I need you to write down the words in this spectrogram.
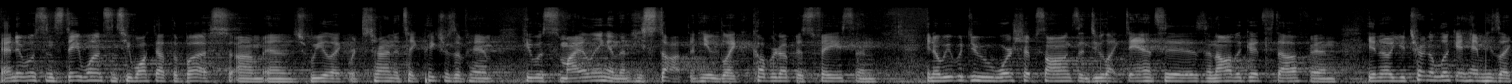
And it was since day one since he walked out the bus um, and we like were trying to take pictures of him he was smiling and then he stopped and he like covered up his face. And you know, we would do worship songs and do like dances and all the good stuff. And, you know, you turn to look at him, he's like,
